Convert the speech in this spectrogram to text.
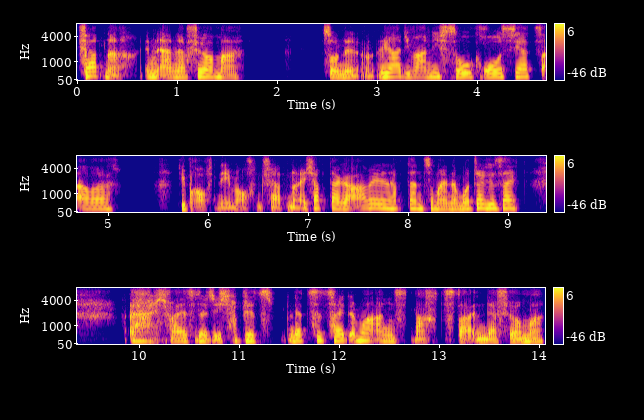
Pförtner in einer Firma. So eine, ja, die war nicht so groß jetzt, aber die brauchten eben auch einen Pförtner. Ich habe da gearbeitet und habe dann zu meiner Mutter gesagt, äh, ich weiß nicht, ich habe jetzt letzte Zeit immer Angst nachts da in der Firma.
